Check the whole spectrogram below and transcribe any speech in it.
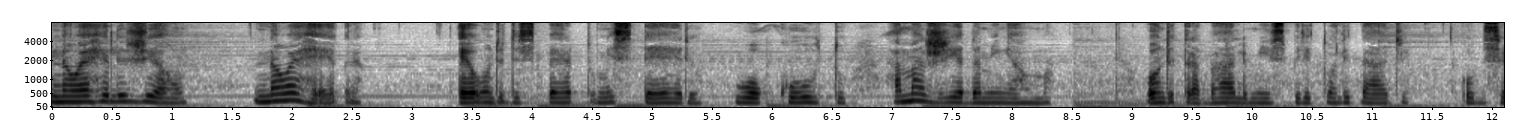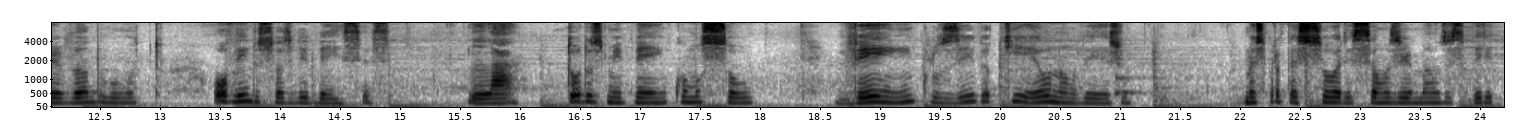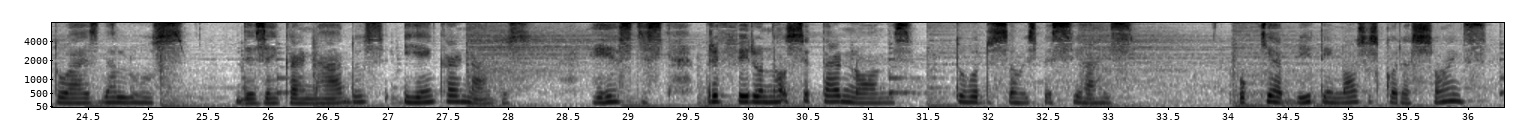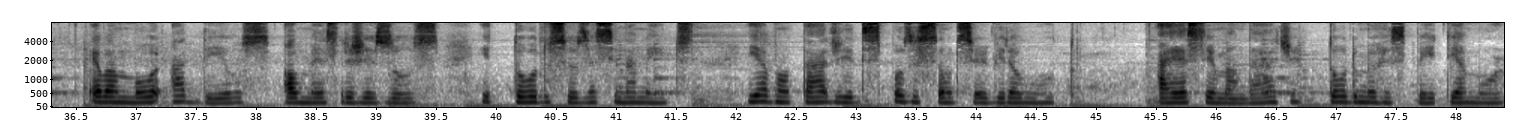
Não é religião, não é regra. É onde desperto o mistério, o oculto, a magia da minha alma. Onde trabalho minha espiritualidade, observando o outro, ouvindo suas vivências. Lá, todos me veem como sou. Veem, inclusive, o que eu não vejo. Meus professores são os irmãos espirituais da luz, desencarnados e encarnados. Estes prefiro não citar nomes, todos são especiais. O que habita em nossos corações é o amor a Deus, ao Mestre Jesus e todos os seus ensinamentos, e a vontade e disposição de servir ao outro. A essa irmandade, todo o meu respeito e amor.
